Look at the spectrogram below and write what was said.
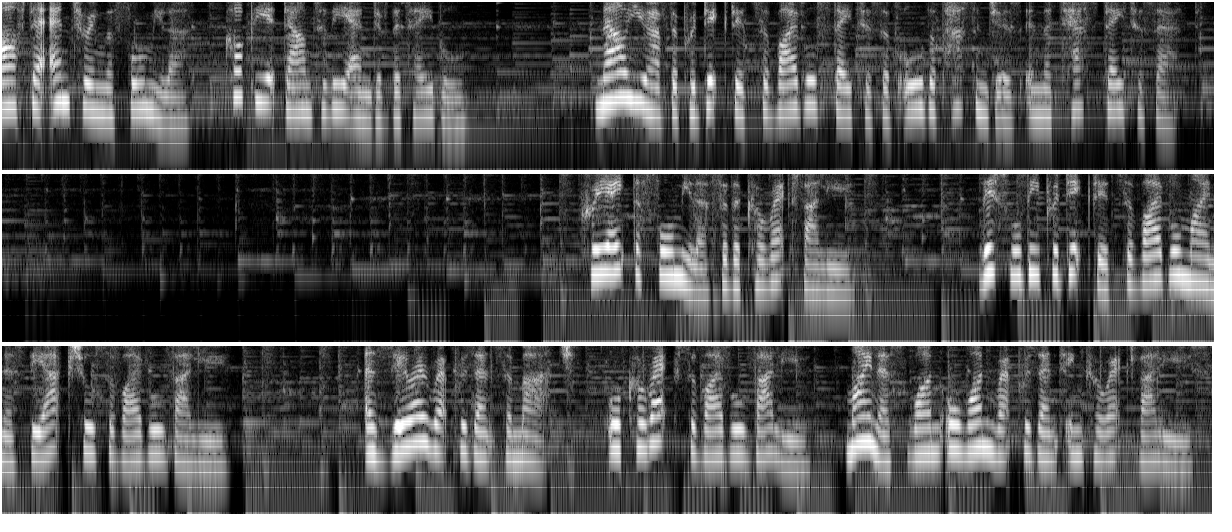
After entering the formula, copy it down to the end of the table. Now you have the predicted survival status of all the passengers in the test dataset. Create the formula for the correct value. this will be predicted survival minus the actual survival value. A 0 represents a match, or correct survival value, minus 1 or 1 represent incorrect values.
